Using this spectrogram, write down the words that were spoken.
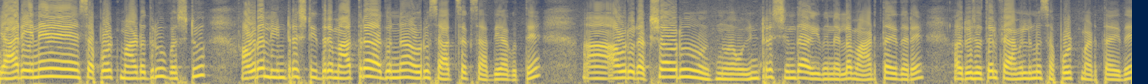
ಯಾರೇನೇ ಸಪೋರ್ಟ್ ಮಾಡಿದ್ರು ಫಸ್ಟು ಅವರಲ್ಲಿ ಇಂಟ್ರೆಸ್ಟ್ ಇದ್ದರೆ ಮಾತ್ರ ಅದನ್ನು ಅವರು ಸಾಧಿಸೋಕ್ಕೆ ಸಾಧ್ಯ ಆಗುತ್ತೆ. ಅವರು ರಕ್ಷಾ ಅವರು ಇಂಟ್ರೆಸ್ಟಿಂದ ಇದನ್ನೆಲ್ಲ ಮಾಡ್ತಾ ಇದ್ದಾರೆ. ಅದ್ರ ಜೊತೆಲಿ ಫ್ಯಾಮಿಲಿನೂ ಸಪೋರ್ಟ್ ಮಾಡ್ತಾ ಇದೆ.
